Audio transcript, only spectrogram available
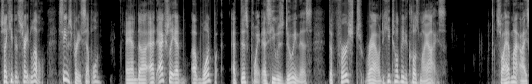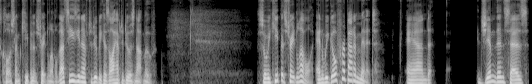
So I keep it straight and level. Seems pretty simple. And uh, at actually at, at one at this point, as he was doing this, the first round, he told me to close my eyes. So I have my eyes closed. I'm keeping it straight and level. That's easy enough to do because all I have to do is not move. So we keep it straight and level, and we go for about a minute. And Jim then says,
